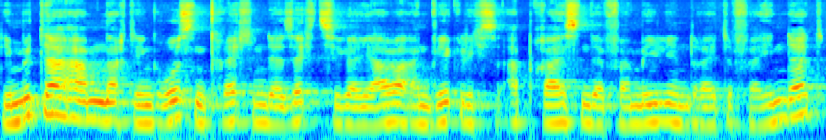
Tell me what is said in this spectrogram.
Die Mütter haben nach den großen Krächen der 60er Jahre ein wirkliches Abreißen der Familiendrähte verhindert,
